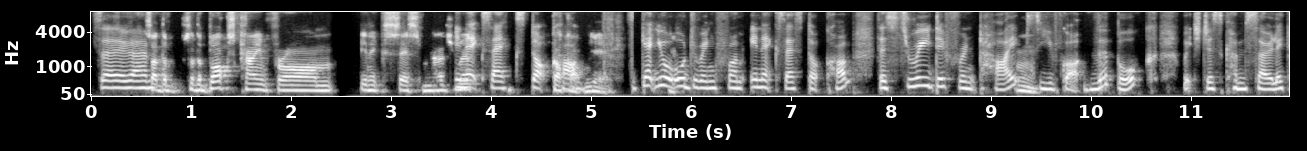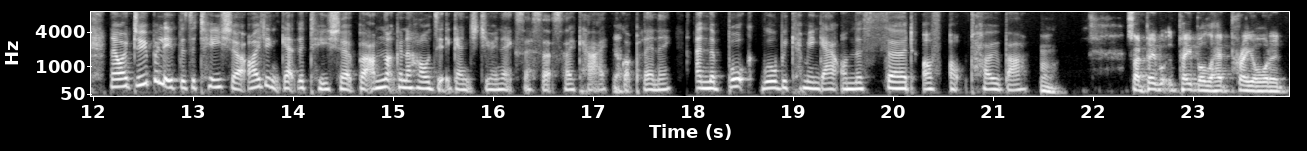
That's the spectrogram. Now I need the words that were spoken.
So, um, so the so the box came from INXS management inxs.com yeah. Get your yeah. ordering from inxs.com there's three different types. Mm. you've got the book which just comes solely. Now i do believe there's a t-shirt. I didn't get the t-shirt but i'm not going to hold it against you INXS that's okay. Yeah. i've got plenty. And the book will be coming out on the 3rd of october. Mm. so people people had pre-ordered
